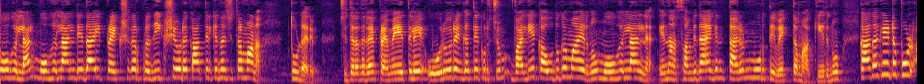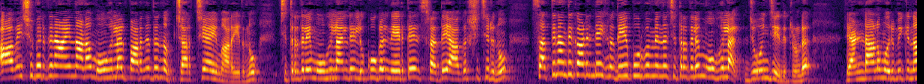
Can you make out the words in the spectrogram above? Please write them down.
മോഹൻലാൽ. മോഹൻലാലിന്റേതായി പ്രേക്ഷകർ പ്രതീക്ഷയോടെ കാത്തിരിക്കുന്ന ചിത്രമാണ് തുടരും. ചിത്രത്തിലെ പ്രമേയത്തിലെ ഓരോ രംഗത്തെക്കുറിച്ചും വലിയ കൗതുകമായിരുന്നു മോഹൻലാലിന് എന്ന് സംവിധായകൻ തരുൺ മൂർത്തി വ്യക്തമാക്കിയിരുന്നു. കഥ കേട്ടപ്പോൾ ആവേശഭരിതനായെന്നാണ് മോഹൻലാൽ പറഞ്ഞതെന്നും ചർച്ചയായി മാറിയിരുന്നു. ചിത്രത്തിലെ മോഹൻലാലിന്റെ ലുക്കുകൾ നേരത്തെ ശ്രദ്ധയെ ആകർഷിച്ചിരുന്നു സത്യൻ അന്തിക്കാടിന്റെ ഹൃദയപൂർവം എന്ന ചിത്രത്തിലും മോഹൻലാൽ ജോയിൻ ചെയ്തിട്ടുണ്ട്. രണ്ടാളും ഒരുമിക്കുന്ന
